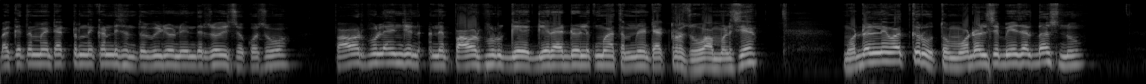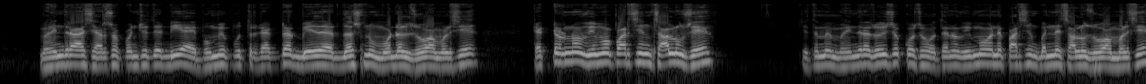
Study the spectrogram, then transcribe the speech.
બાકી તમે ટ્રેક્ટરની કન્ડિશન તો વિડીયોની અંદર જોઈ શકો છો. પાવરફુલ એન્જિન અને પાવરફુલ ગેર હાઇડ્રોલિકમાં તમને ટ્રેક્ટર જોવા મળશે. મોડલની વાત કરું તો મોડલ છે બે હજાર દસનું. મહિન્દ્રા ચારસો પંચોતેર ડીઆઈ ભૂમિપુત્ર ટ્રેક્ટર બે હજાર દસનું મોડલ જોવા મળશે. ટ્રેક્ટરનો વીમો પાર્સિંગ ચાલુ છે. જે તમે મહિન્દ્રા જોઈ શકો છો, તેનો વીમો અને પાર્સિંગ બંને ચાલુ જોવા મળશે.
